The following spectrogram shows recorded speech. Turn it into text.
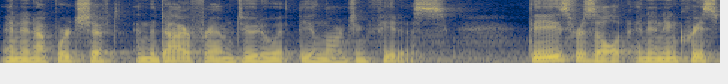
and an upward shift in the diaphragm due to the enlarging fetus. These result in an increase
